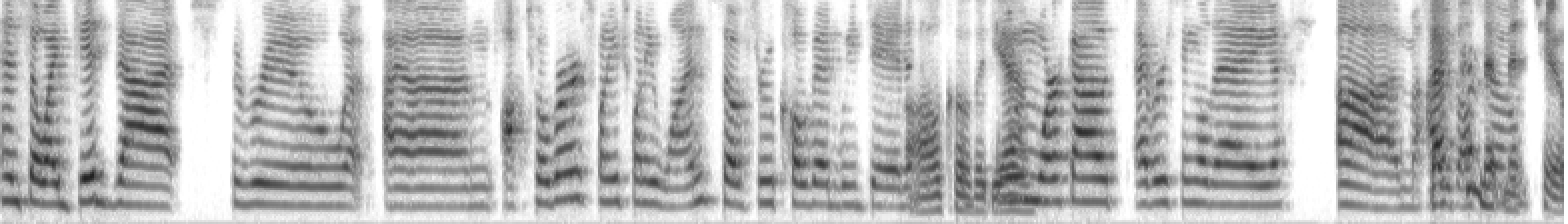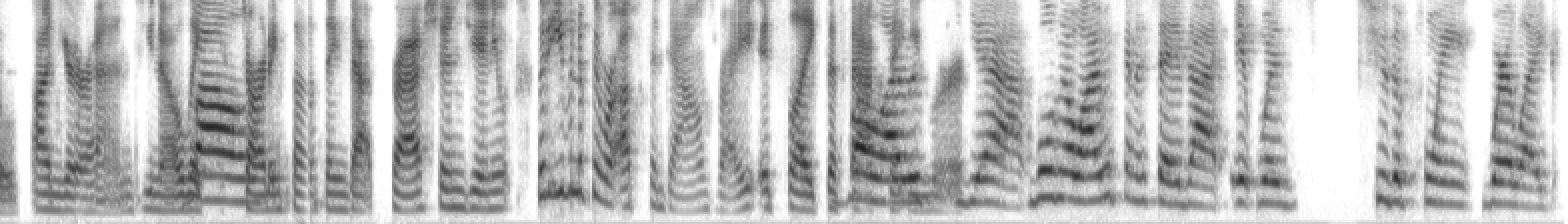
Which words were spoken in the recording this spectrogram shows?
and so I did that through um, October 2021. So through COVID, we did all COVID, yeah, Zoom workouts every single day. Um, that's commitment also, too on your end, you know, like well, starting something that fresh in January. But even if there were ups and downs, right? It's like the fact well, that was, you were. Yeah. Well, no, I was gonna say that it was to the point where, like,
